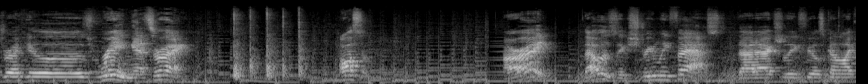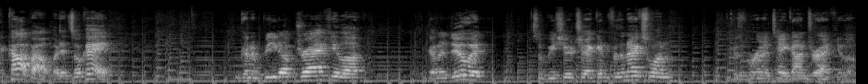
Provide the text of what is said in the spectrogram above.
Dracula's ring, that's right. Awesome. Alright, that was extremely fast. That actually feels kind of like a cop-out, but it's okay. I'm gonna beat up Dracula. I'm gonna do it. So be sure to check in for the next one because we're going to take on Dracula.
